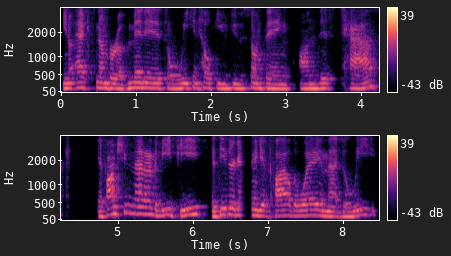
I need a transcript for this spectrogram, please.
you know x number of minutes or we can help you do something on this task. If i'm shooting that at a vp it's either going to get filed away in that delete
